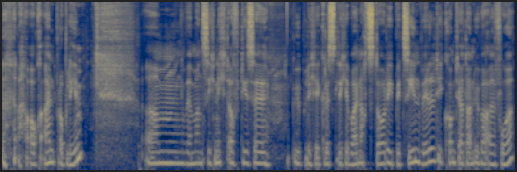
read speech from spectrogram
auch ein Problem. Ähm, wenn man sich nicht auf diese übliche christliche Weihnachtsstory beziehen will, die kommt ja dann überall vor.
